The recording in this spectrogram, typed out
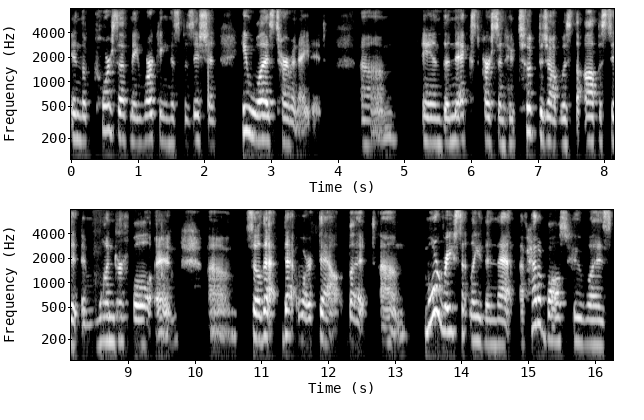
in the course of me working this position he was terminated. Um, and the next person who took the job was the opposite and wonderful. And um, so that that worked out. But um, more recently than that i've had a boss who was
